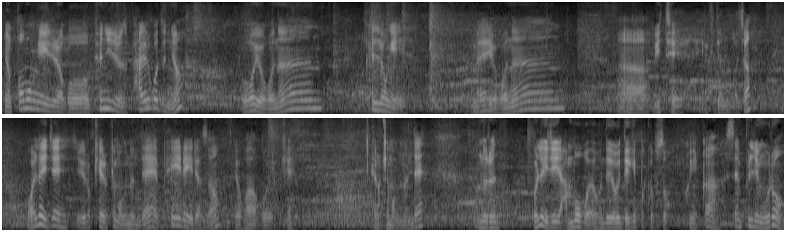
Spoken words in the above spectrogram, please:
그냥 꺼몽에일이라고 편의점에서 팔거든요. 그리고 요거는 펠룡에일. 그다음에 요거는 아, 위트 이렇게 되는 거죠. 원래 이제 이렇게 이렇게 먹는데 페이레일이라서 요거하고 이렇게 이렇게 먹는데 오늘은 원래 이제 안 먹어요. 근데 여기 네 개밖에 없어. 그러니까 샘플링으로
